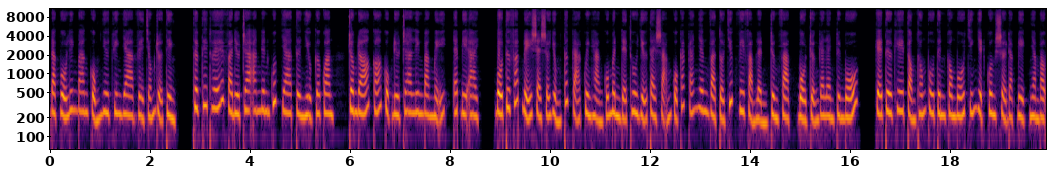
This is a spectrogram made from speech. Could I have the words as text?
đặc vụ liên bang cũng như chuyên gia về chống rửa tiền, thực thi thuế và điều tra an ninh quốc gia từ nhiều cơ quan, trong đó có Cục Điều tra Liên bang Mỹ, FBI. Bộ Tư pháp Mỹ sẽ sử dụng tất cả quyền hạn của mình để thu giữ tài sản của các cá nhân và tổ chức vi phạm lệnh trừng phạt, Bộ trưởng Garland tuyên bố. Kể từ khi Tổng thống Putin công bố chiến dịch quân sự đặc biệt nhằm vào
